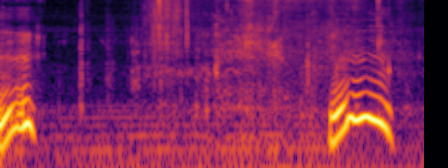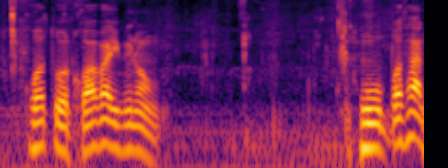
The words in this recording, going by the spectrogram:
อืมอืมขอตรวจขอไปพี่น้องหูประท่าน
